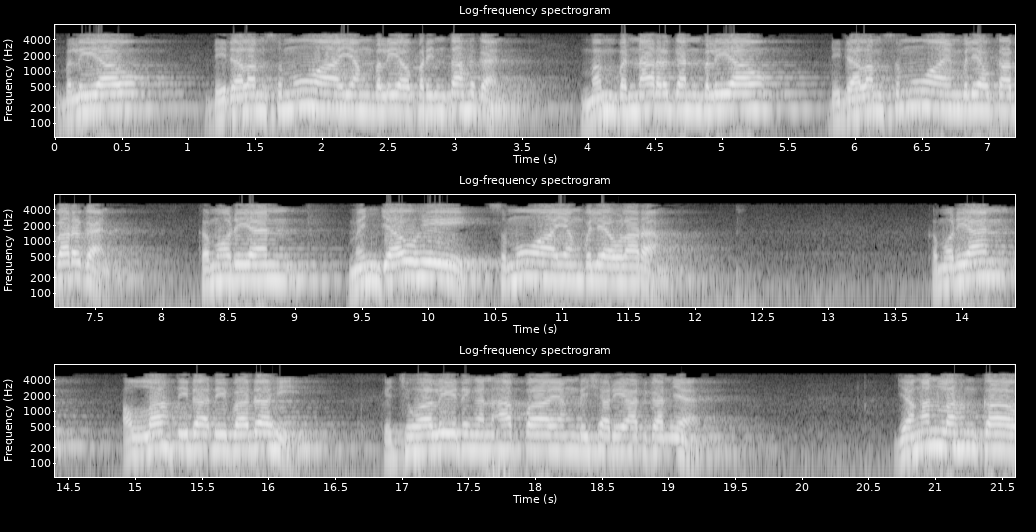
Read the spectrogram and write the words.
beliau di dalam semua yang beliau perintahkan, membenarkan beliau di dalam semua yang beliau kabarkan. Kemudian menjauhi semua yang beliau larang. Kemudian Allah tidak dibadahi kecuali dengan apa yang disyariatkannya. Janganlah engkau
